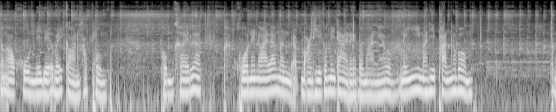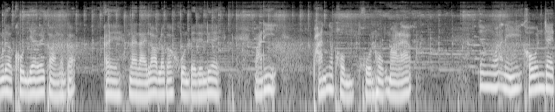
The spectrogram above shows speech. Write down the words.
ต้องเอาคูณเยอะๆไว้ก่อนครับผม ผมเคยเลือกคูณน้อยๆแล้วมันแบบบางทีก็ไม่ได้เลยประมาณนี้ครับผม นี่มาที่พันครับผม ต้องเลือกคูณเยอะไว้ก่อนแล้วก็เอ้ยหลาย ๆ รอบแล้วก็คูณไปเรื่อยๆ มาที่พันกับผมคูณหกมาแล้วจังหวะนี้คูณเจ็ด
